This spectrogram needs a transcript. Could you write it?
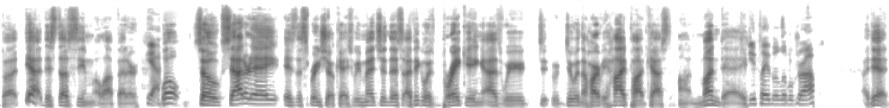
But yeah, this does seem a lot better. Yeah. Well, so Saturday is the spring showcase. We mentioned this. I think it was breaking as we were do- were doing the Harvey Hyde podcast on Monday. Did you play the little drop? I did.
